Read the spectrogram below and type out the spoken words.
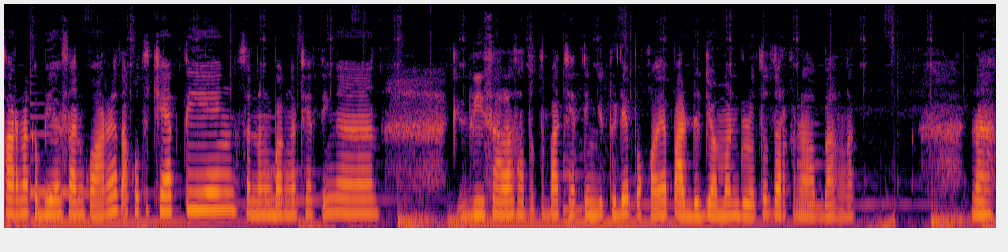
karena kebiasaan ke warnet aku tuh chatting seneng banget chattingan di salah satu tempat chatting gitu deh pokoknya pada zaman dulu tuh terkenal banget. Nah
